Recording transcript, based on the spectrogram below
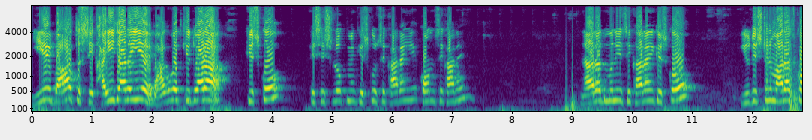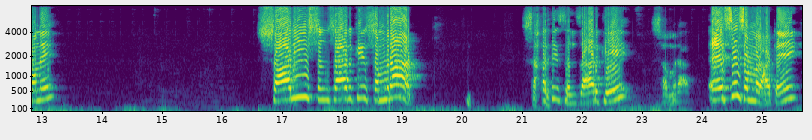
ये बात सिखाई जा रही है भागवत के द्वारा। किसको? इस श्लोक में किसको सिखा रहे हैं ये? कौन सिखा रहे हैं? नारद मुनि सिखा रहे हैं किसको? युधिष्ठिर महाराज कौन है? सारी संसार के सम्राट। सारे संसार के सम्राट। ऐसे सम्राट हैं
